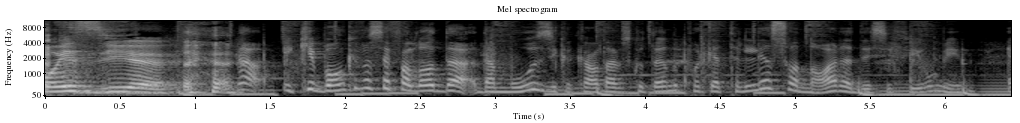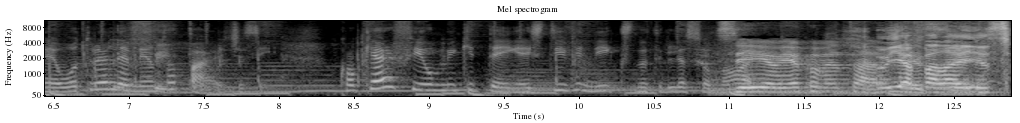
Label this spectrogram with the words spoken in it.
Poesia. Não, e que bom que você falou da, da música que ela tava escutando, porque a trilha sonora desse filme é outro elemento à parte, assim. Qualquer filme que tenha Steve Nicks na trilha sonora. Sim, eu ia comentar. eu ia falar é. isso.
